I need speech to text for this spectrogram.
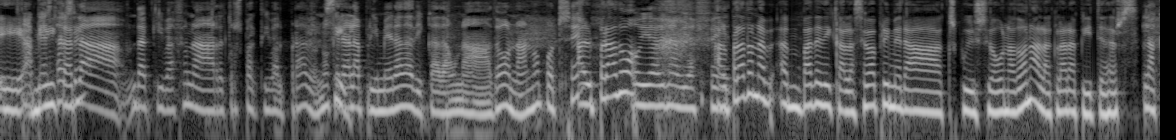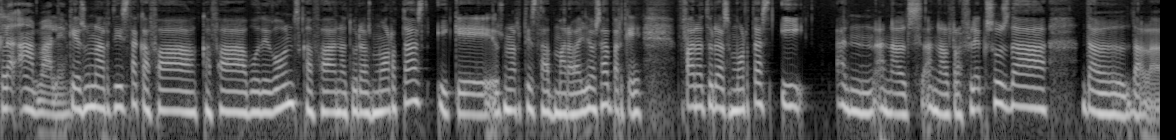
eh, Aquesta Amílcar... és la de qui va fer una retrospectiva al Prado, no? Sí. Que era la primera dedicada a una dona, no? Pot ser? El Prado, O ja n'havia fet... el Prado va dedicar la seva primera exposició a una dona, a la Clara Peters. La Cla... Ah, vale. que és una artista que fa, que fa bodegons, que fa natures mortes i que és una artista meravellosa perquè fa natures mortes i en, en, els, en els reflexos de, del, de, la,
